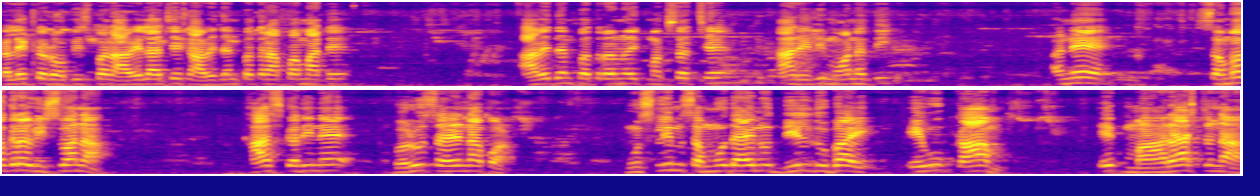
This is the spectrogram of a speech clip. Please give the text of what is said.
કલેક્ટર ઓફિસ પર આવેલા છે એક આવેદનપત્ર આપવા માટે. આવેદનપત્રનો એક મકસદ છે આ રેલી મૌન હતી અને સમગ્ર વિશ્વના, ખાસ કરીને ભરૂચ શહેરના પણ મુસ્લિમ સમુદાયનું દિલ દુભાય એવું કામ એક મહારાષ્ટ્રના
